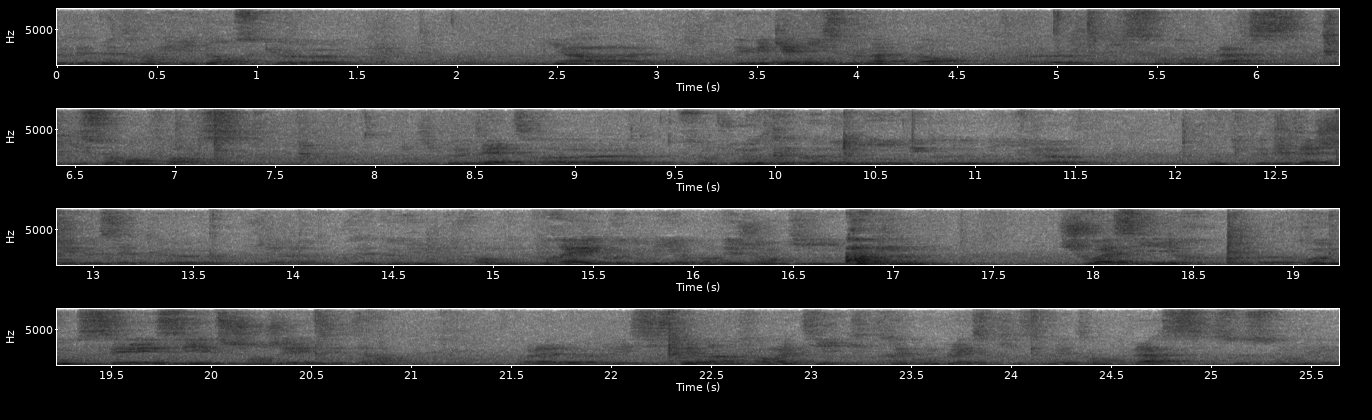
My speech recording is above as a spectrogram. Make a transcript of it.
peut-être mettre en évidence qu'il y a des mécanismes maintenant euh, qui sont en place, qui se renforcent, et qui peut-être euh, sont une autre économie, une économie euh, un petit peu détachée de celle que vous êtes dans une forme de vraie économie, encore des gens qui choisir, renoncer, essayer de changer, etc. Voilà, les systèmes informatiques très complexes qui se mettent en place, ce sont des,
